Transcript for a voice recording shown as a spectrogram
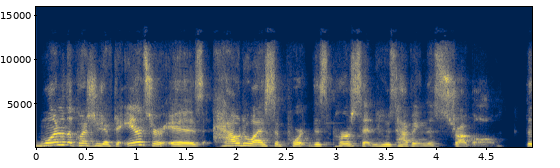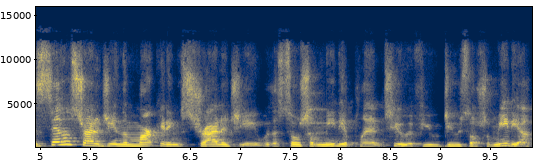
one of the questions you have to answer is how do I support this person who's having this struggle? The sales strategy and the marketing strategy with a social media plan, too, if you do social media,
